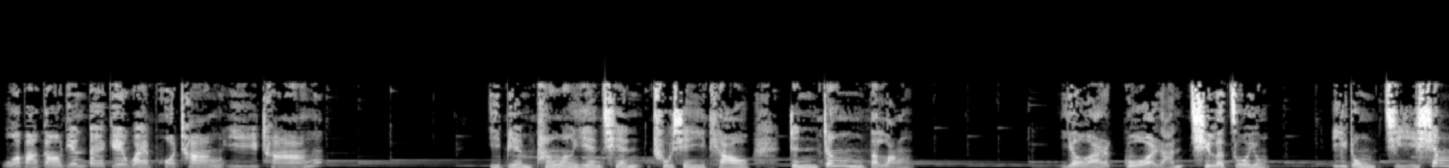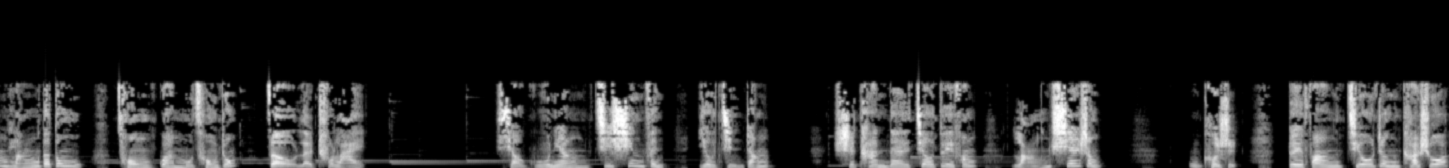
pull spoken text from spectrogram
我把糕点带给外婆尝一尝。”一边盼望眼前出现一条真正的狼，诱饵果然起了作用，一种极像狼的动物从灌木丛中走了出来。小姑娘既兴奋又紧张，试探的叫对方“狼先生”，可是对方纠正她说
